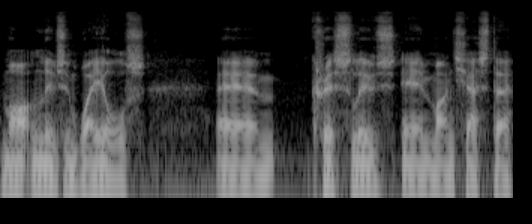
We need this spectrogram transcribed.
Martin lives in Wales. Um, Chris lives in Manchester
